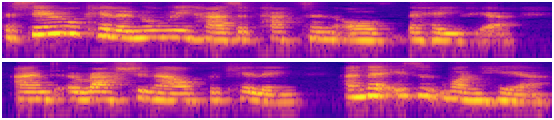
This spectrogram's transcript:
A serial killer normally has a pattern of behaviour and a rationale for killing, and there isn't one here.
